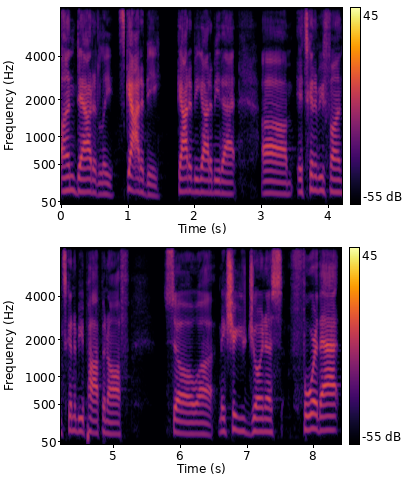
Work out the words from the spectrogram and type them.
undoubtedly. It's got to be, got to be, got to be that. Um, it's going to be fun. It's going to be popping off. So uh, make sure you join us for that.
